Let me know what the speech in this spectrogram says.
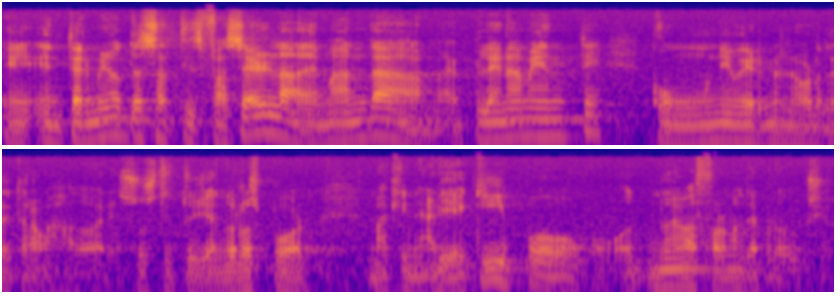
en términos de satisfacer la demanda plenamente con un nivel menor de trabajadores, sustituyéndolos por maquinaria y equipo o nuevas formas de producción.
